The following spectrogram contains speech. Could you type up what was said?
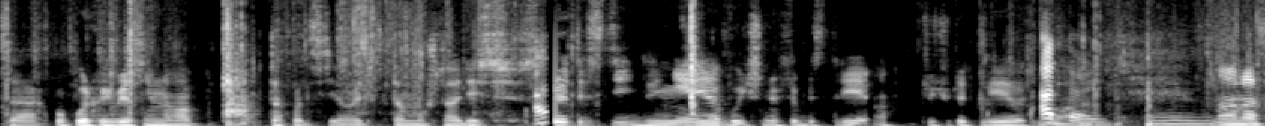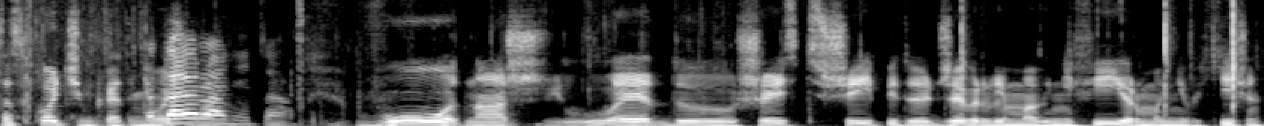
Так, пупырка придется немного так вот сделать, потому что здесь а? 30 дней обычно все быстрее. Чуть-чуть отклеилось. Ну, Отдай. Но она со скотчем какая-то не Какая очень разница? Ладно. Вот наш LED 6 Shaped Jewelry Magnifier Magnification.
